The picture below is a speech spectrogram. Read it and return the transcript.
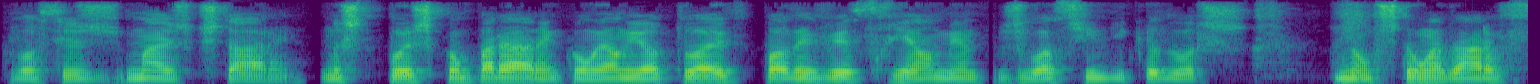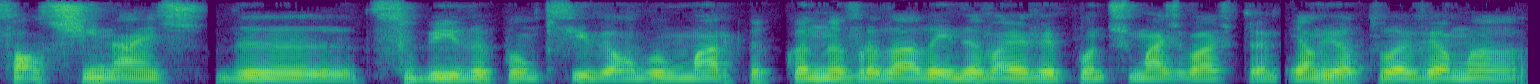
que vocês mais gostarem. Mas depois de compararem com a Elliott Wave, podem ver se realmente os vossos indicadores não estão a dar falsos sinais de, de, subida para um possível boom market, quando na verdade ainda vai haver pontos mais baixos. Portanto, Elliott Wave é uma,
